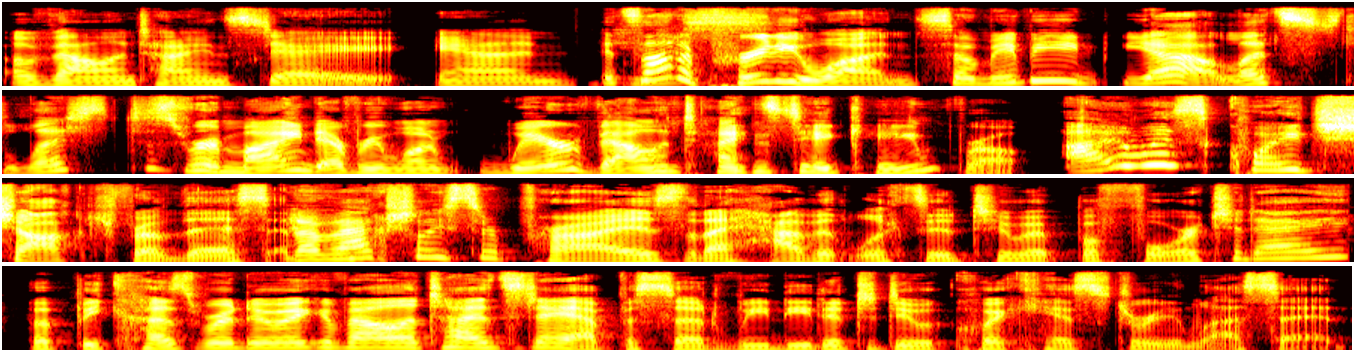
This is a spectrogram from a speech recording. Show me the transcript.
of Valentine's Day and it's not a pretty one. So maybe yeah, let's let's just remind everyone where Valentine's Day came from. I was quite shocked from this, and I'm actually surprised that I haven't looked into it before today. But because we're doing a Valentine's Day episode, we needed to do a quick history lesson.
